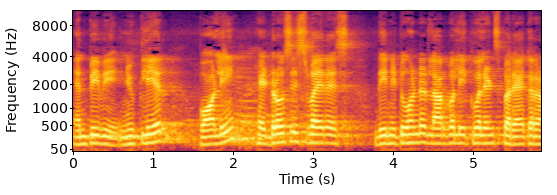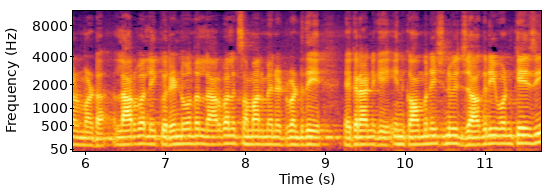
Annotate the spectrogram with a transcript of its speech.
NPV nuclear polyhedrosis virus దీన్ని two hundred larval equivalents per acre అనమాట లార్వల్ ఈక్వ రెండు వందల లార్వాలకు సమానమైనటువంటిది ఎకరానికి. In combination with jaggery one KG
